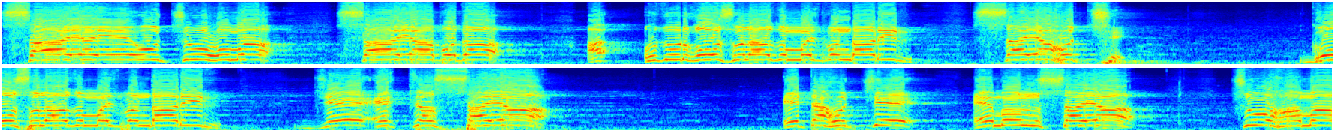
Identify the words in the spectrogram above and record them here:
সায়া এ উঁচু হুমা সায়া বদা হুজুর গৌসুল আজম মজবন্ডারির সায়া হচ্ছে গৌসুল আজম মজবন্ডারির যে একটা সায়া এটা হচ্ছে এমন সায়া চুহামা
